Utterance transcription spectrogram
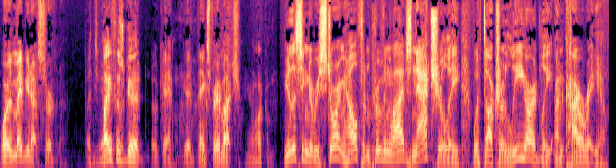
Or maybe you're not serving them. But life is good. Okay, good. Thanks very much. You're welcome. You're listening to Restoring Health, and Improving Lives Naturally with Dr. Lee Yardley on KIRO Radio.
